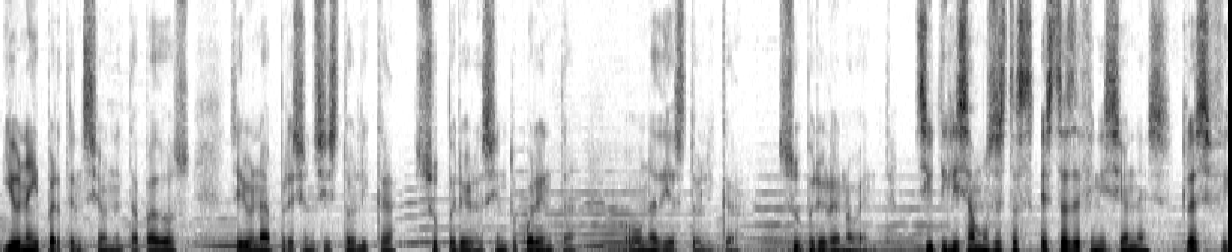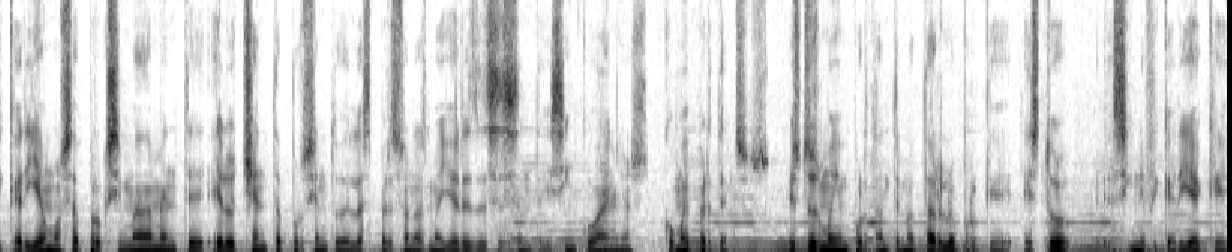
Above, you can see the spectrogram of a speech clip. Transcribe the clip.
y una hipertensión etapa 2 sería una presión sistólica superior a 140 o una diastólica superior a 90. Si utilizamos estas, estas definiciones, clasificaríamos aproximadamente el 80% de las personas mayores de 65 años como hipertensos. Esto es muy importante notarlo porque esto significaría que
